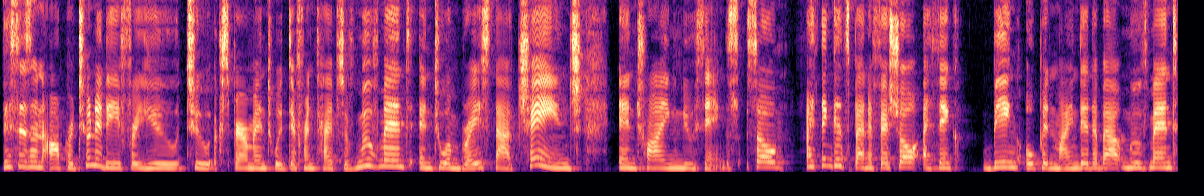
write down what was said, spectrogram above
this is an opportunity for you to experiment with different types of movement and to embrace that change in trying new things. So I think it's beneficial. I think being open minded about movement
